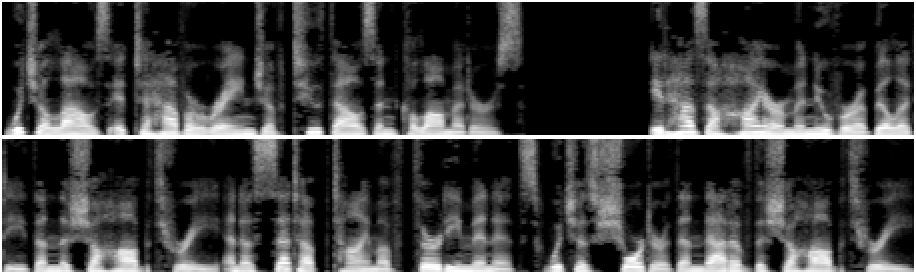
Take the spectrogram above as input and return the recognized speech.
which allows it to have a range of 2,000 km. It has a higher maneuverability than the Shahab 3 and a setup time of 30 minutes which is shorter than that of the Shahab 3.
